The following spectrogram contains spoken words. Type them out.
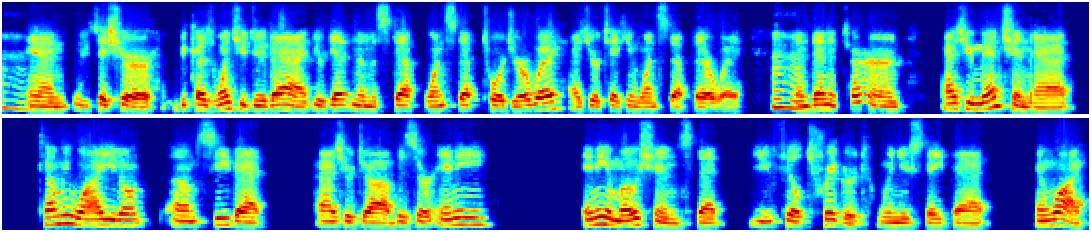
Mm-hmm. And you say, sure, because once you do that, you're getting them the step, one step towards your way as you're taking one step their way. Mm-hmm. And then in turn, as you mention that, tell me why you don't um, see that as your job. Is there any any emotions that you feel triggered when you state that, and why?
